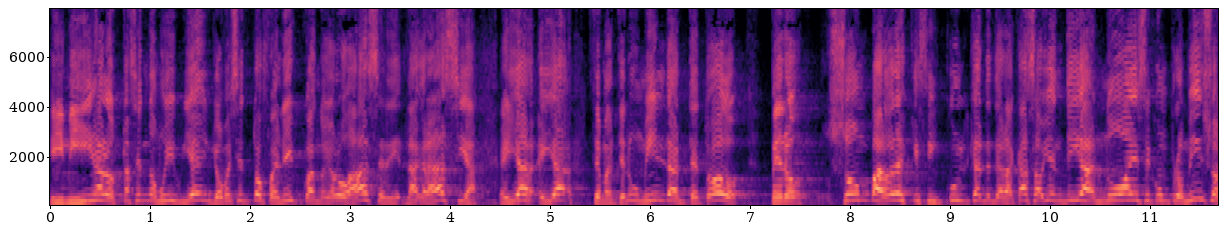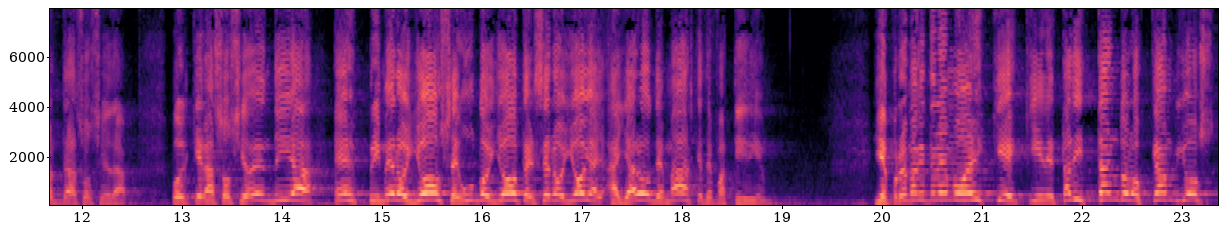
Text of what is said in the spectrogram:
Y mi hija lo está haciendo muy bien. Yo me siento feliz cuando yo lo hace. Da gracia. Ella, ella se mantiene humilde ante todo. Pero son valores que se inculcan desde la casa. Hoy en día no hay ese compromiso ante la sociedad. Porque la sociedad hoy en día es primero yo, segundo yo, tercero yo y allá los demás que se fastidien. Y el problema que tenemos es que quien está dictando los cambios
